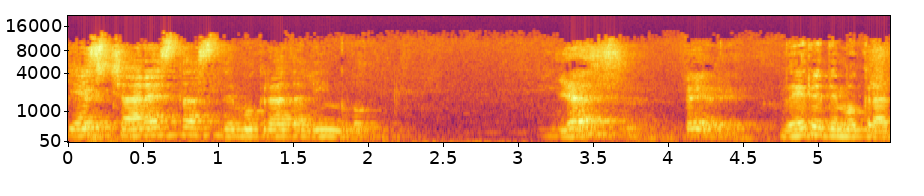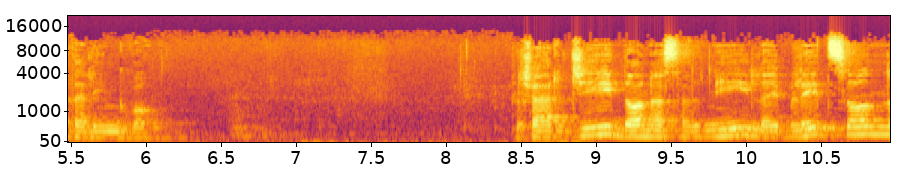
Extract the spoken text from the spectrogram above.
Yes, ĉar estas demokrata lingvo. Yes, vere. Vere demokrata lingvo. Donas al ni la eblecon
